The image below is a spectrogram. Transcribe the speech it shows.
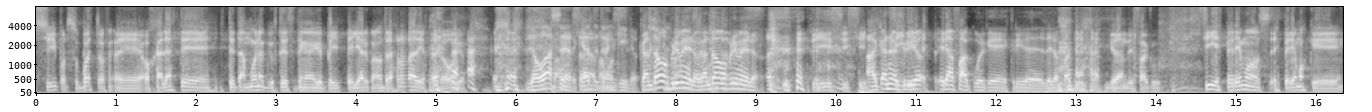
Sí, por supuesto. Eh, ojalá esté, esté tan bueno que ustedes se tengan que pelear con otras radios, pero obvio. Lo va a hacer, quédate tranquilo. Cantamos primero, cantamos primero. Sí, sí, sí. Acá no escribió, era Facu el que escribe de los patitos. Grande Facu. Sí, esperemos, esperemos que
